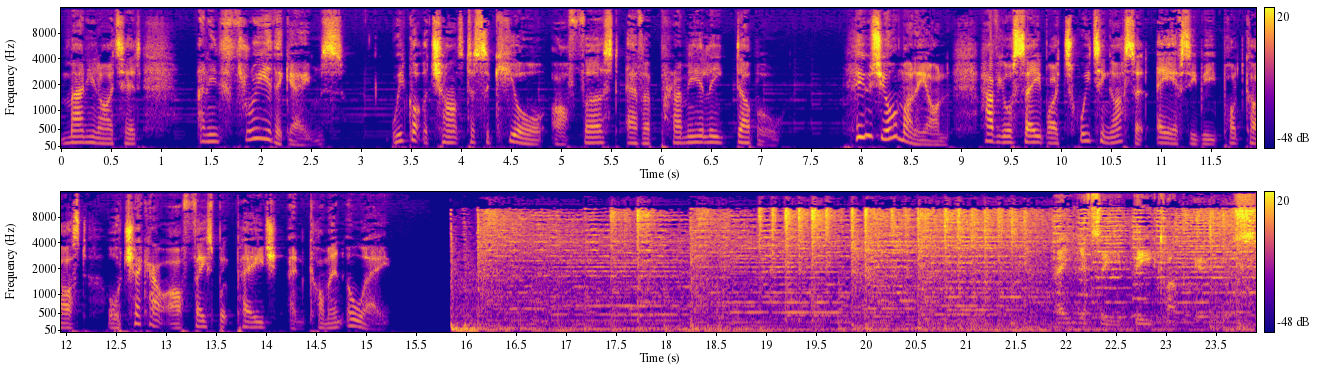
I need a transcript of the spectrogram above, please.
Man United, and in three of the games, we've got the chance to secure our first ever Premier League double. Who's your money on? Have your say by tweeting us at AFCB Podcast or check out our Facebook page and comment away. AFC B Club News.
